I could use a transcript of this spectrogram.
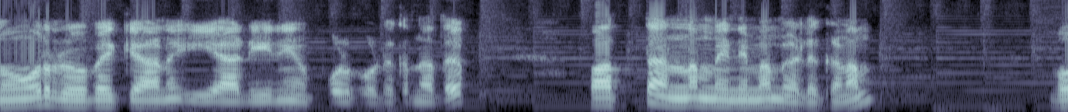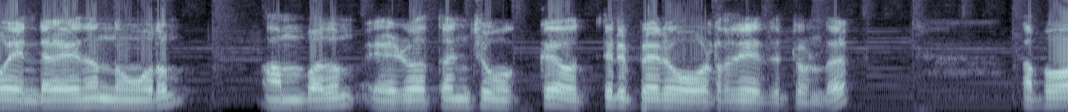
നൂറ് രൂപയ്ക്കാണ് ഈ അടീനിയം ഇപ്പോൾ കൊടുക്കുന്നത്. പത്തെണ്ണം മിനിമം എടുക്കണം. അപ്പോൾ എന്റെ കയ്യിൽ നിന്ന് നൂറും അമ്പതും എഴുപത്തഞ്ചും ഒക്കെ ഒത്തിരി പേര് ഓർഡർ ചെയ്തിട്ടുണ്ട്. അപ്പോൾ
